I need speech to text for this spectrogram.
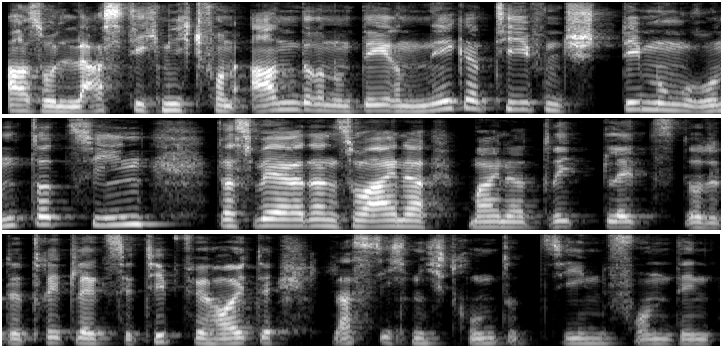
Also lass dich nicht von anderen und deren negativen Stimmung runterziehen. Das wäre dann so einer meiner drittletzten oder der drittletzte Tipp für heute. Lass dich nicht runterziehen von den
